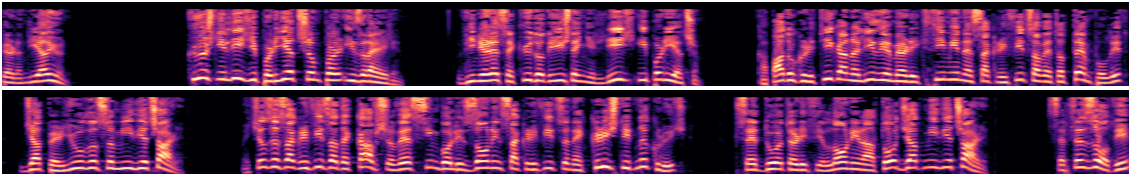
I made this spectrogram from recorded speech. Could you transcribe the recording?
Perëndia ynë. Ky është një ligj i përjetshëm për Izraelin. Vini re se ky do të ishte një ligj i përjetshëm. Ka patur kritika në lidhje me rikthimin e sakrificave të tempullit gjatë periudhës së mijëvjeçarit. Meqenëse sakrificat e kafshëve simbolizonin sakrificën e Krishtit në kryq, pse duhet të rifillonin ato gjatë mijëvjeçarit? Sepse Zoti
